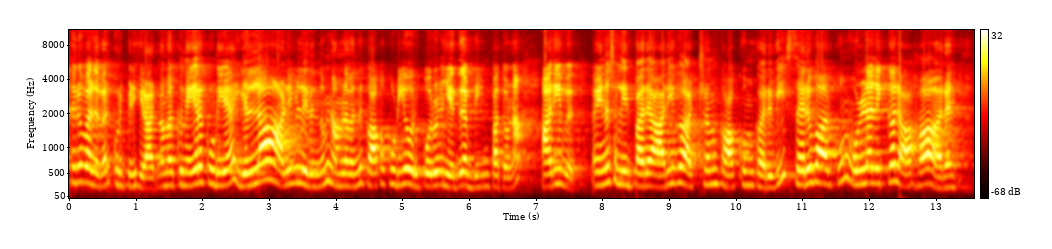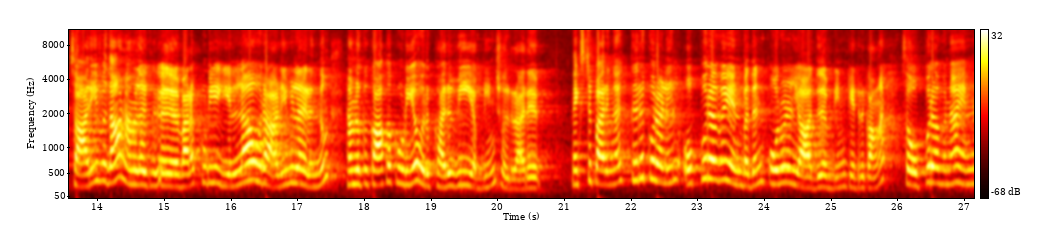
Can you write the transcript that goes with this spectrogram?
திருவள்ளுவர் குறிப்பிடுகிறார். நமக்கு நேரக்கூடிய எல்லா அழிவிலிருந்தும் நம்மளை வந்து காக்கக்கூடிய ஒரு பொருள் எது அப்படின்னு பார்த்தோம்னா அறிவு. என்ன சொல்லியிருப்பாரு? அறிவு அற்றம் காக்கும் கருவி செருவார்க்கும் உள்ளளிக்கல் ஆகா அரண். ஸோ அறிவு தான் நம்மளுக்கு வரக்கூடிய எல்லா ஒரு அழிவில இருந்தும் நம்மளுக்கு காக்கக்கூடிய ஒரு கருவி அப்படின்னு சொல்றாரு. நெக்ஸ்ட் பாருங்க திருக்குறளில் ஒப்புரவு என்பதன் பொருள் யாது அப்படின்னு கேட்டிருக்காங்க. ஸோ ஒப்புரவுனா என்ன?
